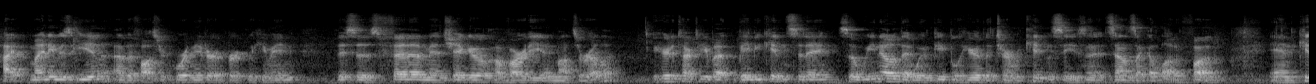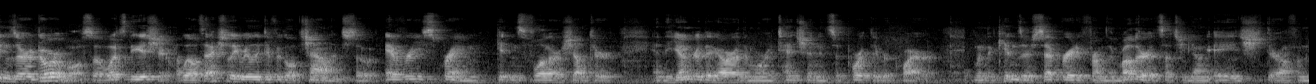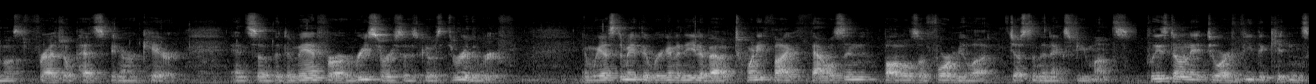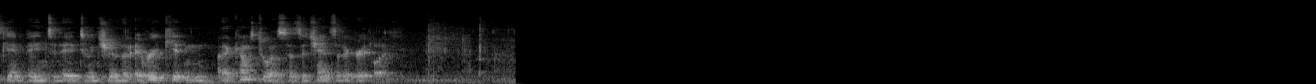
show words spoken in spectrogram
Hi, my name is Ian. I'm the foster coordinator at Berkeley Humane. This is Feta, Manchego, Havarti, and Mozzarella. We're here to talk to you about baby kittens today. So we know that when people hear the term kitten season, it sounds like a lot of fun. And kittens are adorable, so what's the issue? Well, it's actually a really difficult challenge. So every spring, kittens flood our shelter, and the younger they are, the more attention and support they require. When the kittens are separated from their mother at such a young age, they're often the most fragile pets in our care. And so the demand for our resources goes through the roof. And we estimate that we're going to need about 25,000 bottles of formula just in the next few months. Please donate to our Feed the Kittens campaign today to ensure that every kitten that comes to us has a chance at a great life.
